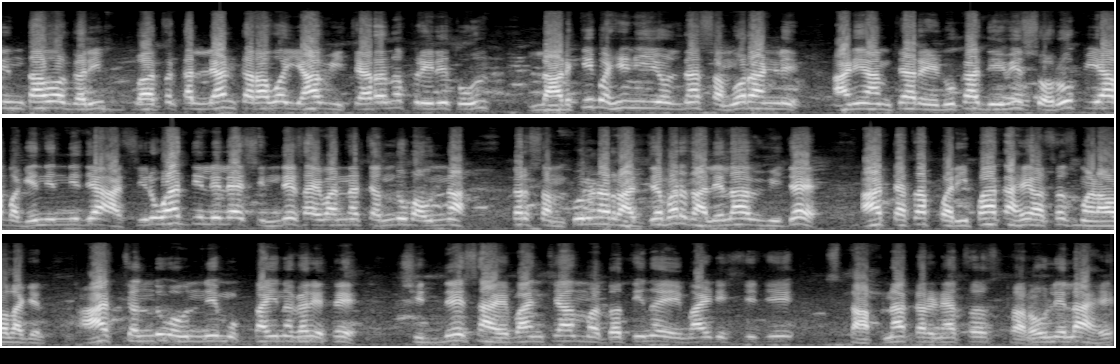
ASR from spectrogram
चिंतावं गरीबाचं कल्याण करावं या विचारानं प्रेरित होऊन लाडकी बहीण ही योजना समोर आणली. आणि आमच्या रेणुका देवी स्वरूप या भगिनींनी जे आशीर्वाद दिलेले आहे शिंदे साहेबांना चंदूभाऊंना तर संपूर्ण राज्यभर झालेला विजय आज त्याचा परिपाक आहे असंच म्हणावं लागेल. आज चंदूभाऊंनी मुक्ताईनगर येथे शिंदे साहेबांच्या मदतीनं एम आय डी सीची स्थापना करण्याचं ठरवलेलं आहे.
